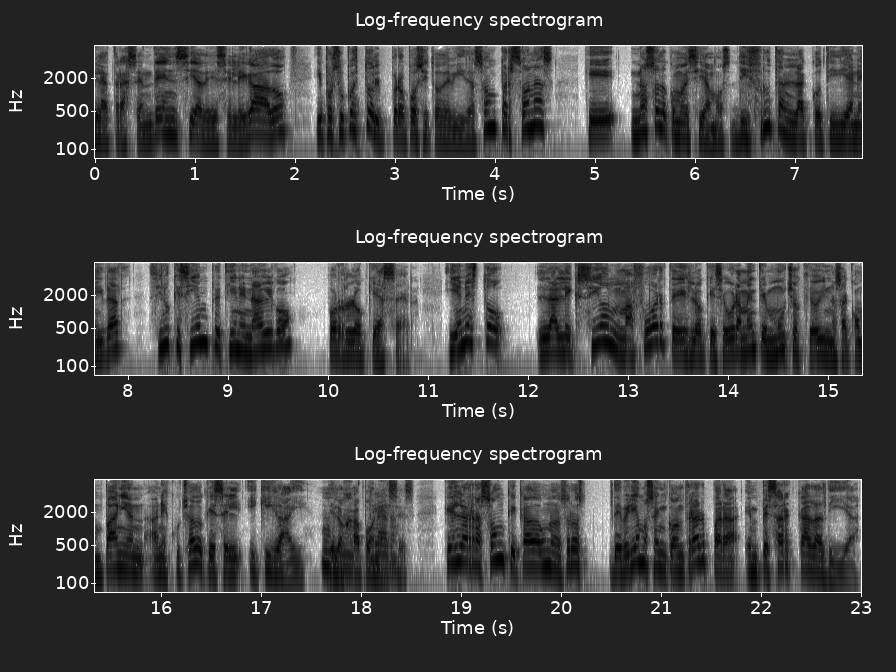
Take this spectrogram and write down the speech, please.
la trascendencia, de ese legado, y por supuesto el propósito de vida. Son personas que no solo, como decíamos, disfrutan la cotidianeidad, sino que siempre tienen algo por lo que hacer. Y en esto la lección más fuerte es lo que seguramente muchos que hoy nos acompañan han escuchado, que es el ikigai de los japoneses, que es la razón que cada uno de nosotros deberíamos encontrar para empezar cada día.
